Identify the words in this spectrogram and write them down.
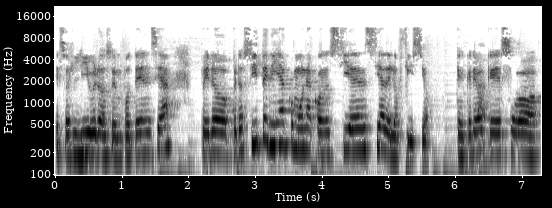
esos libros en potencia, pero, pero sí tenía como una conciencia del oficio, que creo que eso,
